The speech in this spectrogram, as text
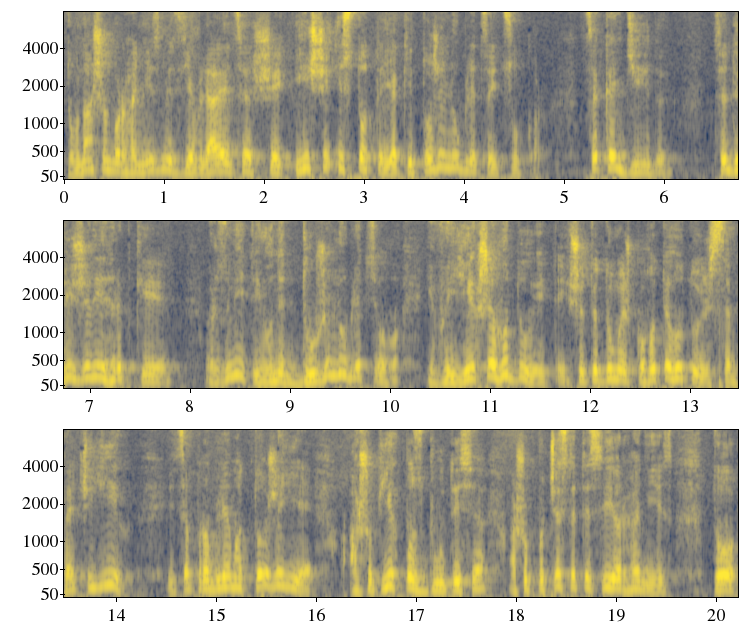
то в нашому організмі з'являються ще інші істоти, які теж люблять цей цукор. Це кандіди, це дріжджові грибки. Розумієте, і вони дуже люблять цього. І ви їх ще годуєте. І що ти думаєш, кого ти готуєш, себе чи їх? І ця проблема теж є. А щоб їх позбутися, а щоб почистити свій організм, то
